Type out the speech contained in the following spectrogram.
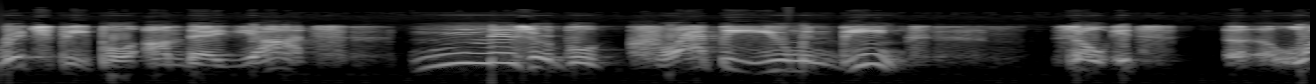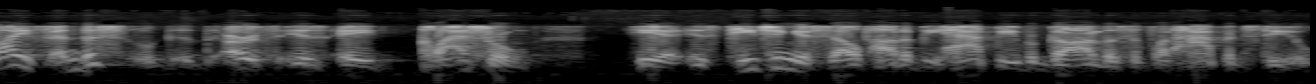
rich people on their yachts, miserable, crappy human beings. So it's uh, life, and this earth is a classroom here is teaching yourself how to be happy regardless of what happens to you.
